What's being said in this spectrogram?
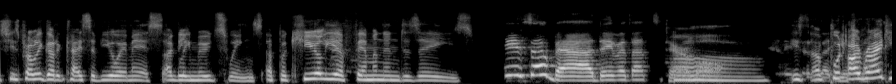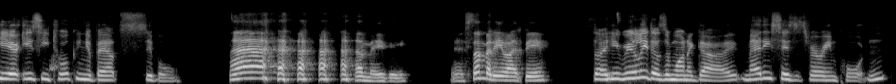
She's probably got a case of UMS, ugly mood swings, a peculiar feminine disease. He's so bad, David. That's terrible. Oh, is, uh, I put. I wrote here. Is he talking about Cybill? Maybe. Yeah, somebody might be. So he really doesn't want to go. Maddie says it's very important.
